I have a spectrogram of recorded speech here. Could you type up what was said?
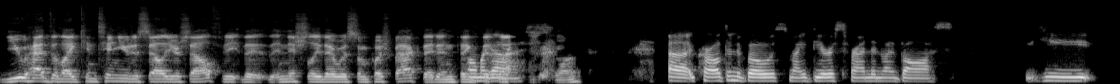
you had to like continue to sell yourself. The, the, initially there was some pushback. They didn't think oh my that, gosh. like, uh, Carlton DeBose my dearest friend and my boss he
